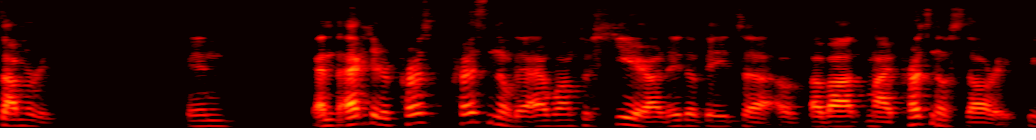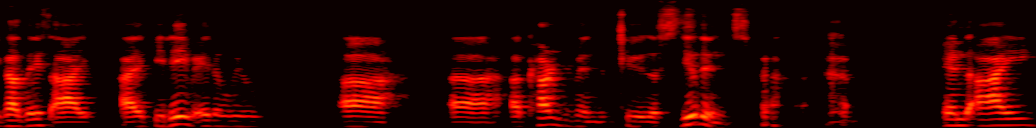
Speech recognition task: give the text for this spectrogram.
summary. And And actually, pers- personally, I want to share a little bit uh, about my personal story because this I I believe it will uh, uh, encouragement to the students. and I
